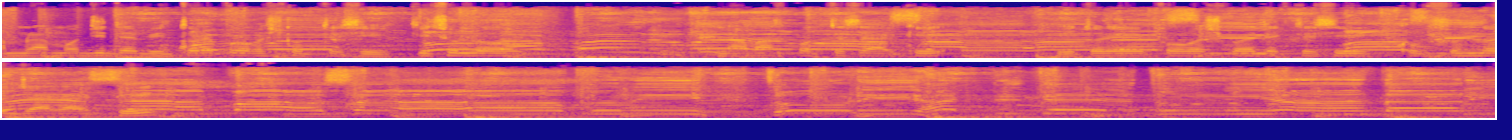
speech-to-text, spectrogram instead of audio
আমরা মসজিদের ভিতরে প্রবেশ করতেছি, কিছু লোক নামাজ পড়তেছে আর কি। ভিতরে প্রবেশ করে দেখতেছি, খুব সুন্দর জায়গা একটি। अपनी थोड़ी हट के दुनियादारी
